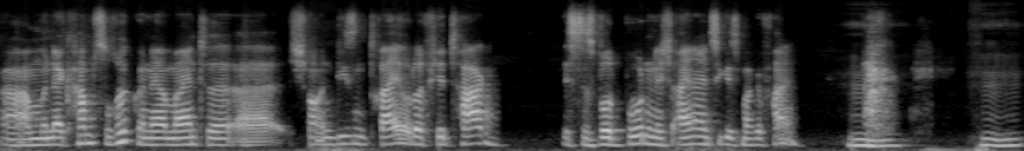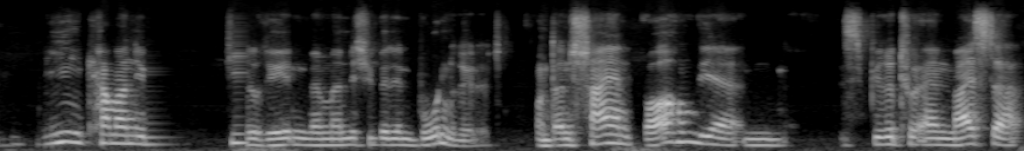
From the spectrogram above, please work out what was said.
Ähm, und er kam zurück und er meinte, äh, schau, in diesen drei oder vier Tagen ist das Wort Boden nicht ein einziges Mal gefallen. Mhm. Mhm. Wie kann man über die reden, wenn man nicht über den Boden redet? Und anscheinend brauchen wir einen spirituellen Meister,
